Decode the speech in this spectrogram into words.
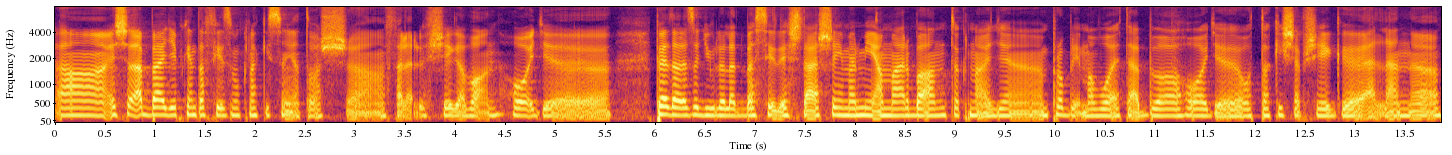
Uh, és ebbe egyébként a Facebooknak iszonyatos uh, felelőssége van, hogy uh, például ez a gyűlöletbeszéd és társai, mert Myanmarban tök nagy uh, probléma volt ebből, hogy uh, ott a kisebbség ellen, uh,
